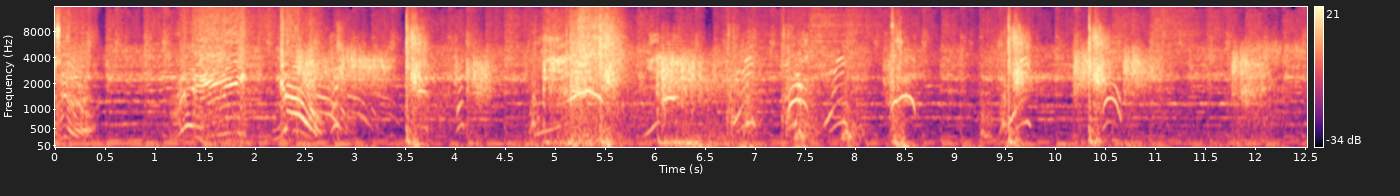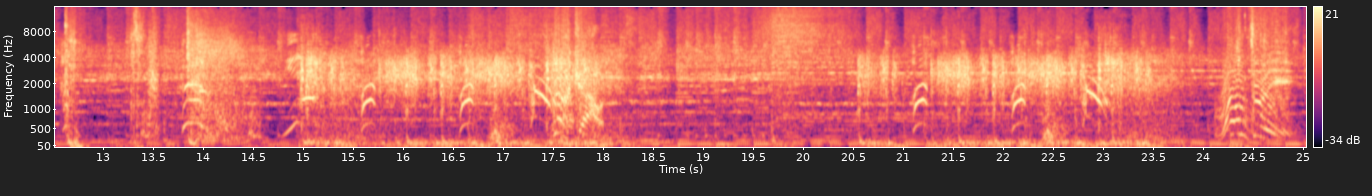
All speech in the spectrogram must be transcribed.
two. Ready, go! Round three.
